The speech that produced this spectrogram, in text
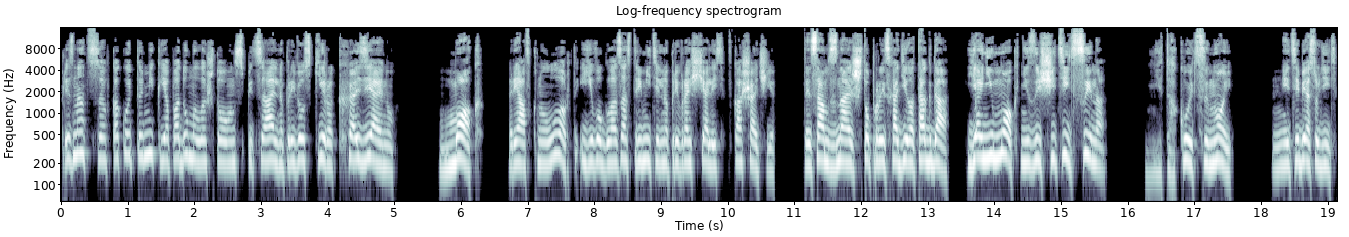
Признаться, в какой-то миг я подумала, что он специально привез Кира к хозяину. «Мог!» — рявкнул лорд, и его глаза стремительно превращались в кошачьи. «Ты сам знаешь, что происходило тогда! Я не мог не защитить сына!» «Не такой ценой!» «Не тебе судить!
